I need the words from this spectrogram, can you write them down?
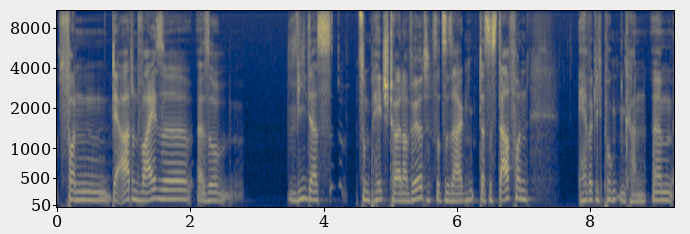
von der Art und Weise, also wie das zum Page-Turner wird, sozusagen, dass es davon er wirklich punkten kann. Ähm,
